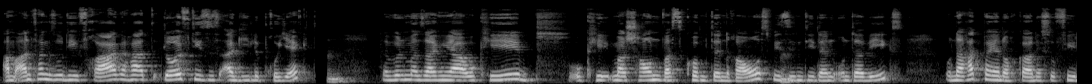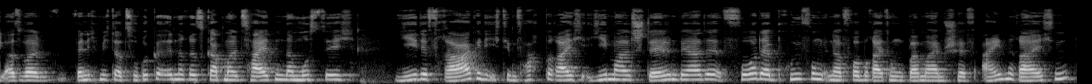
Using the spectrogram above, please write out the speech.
am Anfang so die Frage hat, läuft dieses agile Projekt? Mhm. Dann würde man sagen, ja, okay, pff, okay, mal schauen, was kommt denn raus? Wie mhm. sind die denn unterwegs? Und da hat man ja noch gar nicht so viel. Also, weil, wenn ich mich da zurückerinnere, es gab mal Zeiten, da musste ich jede Frage, die ich dem Fachbereich jemals stellen werde, vor der Prüfung in der Vorbereitung bei meinem Chef einreichen.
